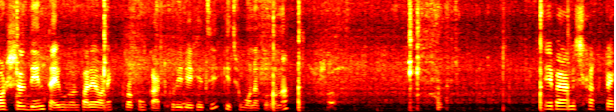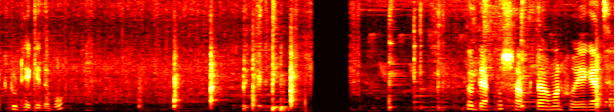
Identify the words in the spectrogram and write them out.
বর্ষার দিন, তাই উনুন পাড়ে অনেক রকম কাঠ করে রেখেছি, কিছু মনে করো না। এবার আমি শাকটা একটু ঢেকে দেব। তো দেখো, শাকটা আমার হয়ে গেছে।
